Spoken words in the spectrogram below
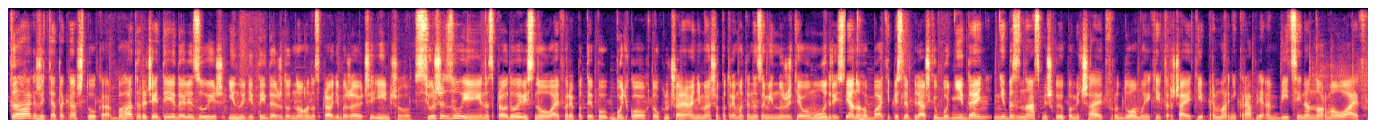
Так, життя така штука. Багато речей ти ідеалізуєш, іноді ти йдеш до одного, насправді бажаючи іншого. Всю жизу і несправедливість ноулайфери по типу будь-кого, хто включає аніме, щоб отримати незамінну життєву мудрість, п'яного баті після пляшки в будній день, ніби з насмішкою помічають фрудому, який втрачає ті примарні краплі амбіцій на нормал лайф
